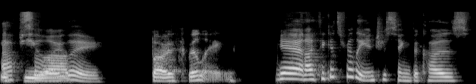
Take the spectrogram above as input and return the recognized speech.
if Absolutely. you are both willing. Yeah, and I think it's really interesting because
